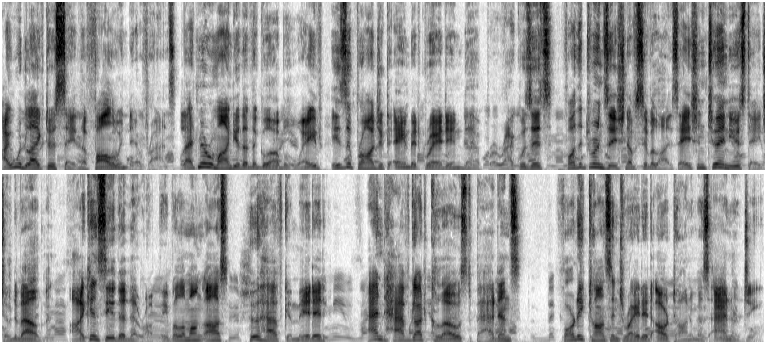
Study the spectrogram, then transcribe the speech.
I would like to say the following, dear friends. Let me remind you that the global wave is a project aimed at creating the prerequisites for the transition of civilization to a new stage of development. I can see that there are people among us who have committed and have got closed patents for the concentrated autonomous energy.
